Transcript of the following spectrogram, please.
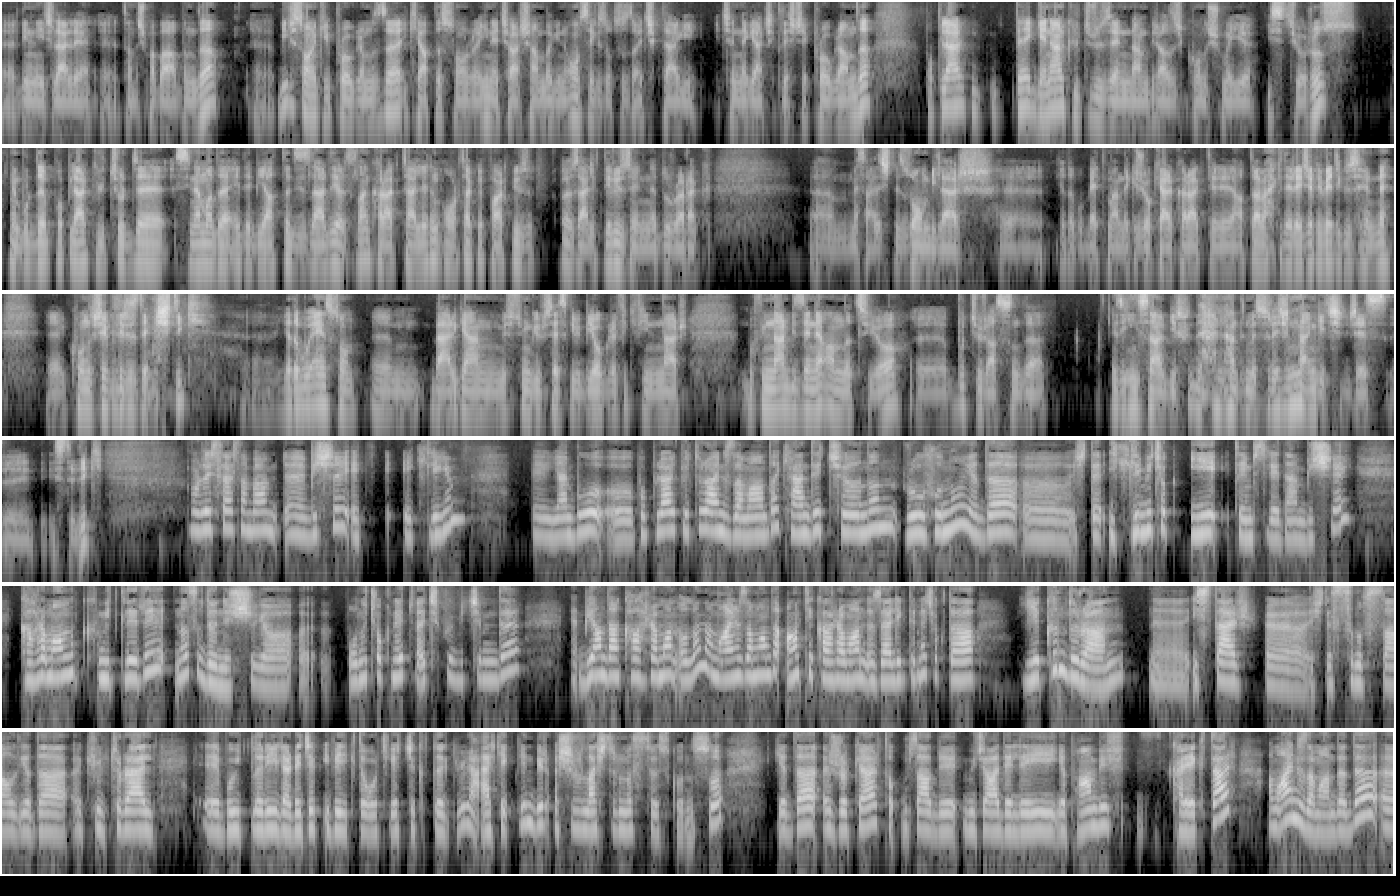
E, dinleyicilerle e, tanışma babında. E, bir sonraki programımızda iki hafta sonra yine çarşamba günü 18.30'da Açık Dergi içinde gerçekleşecek programda popüler ve genel kültür üzerinden birazcık konuşmayı istiyoruz. Burada popüler kültürde, sinemada, edebiyatta, dizilerde yaratılan karakterlerin ortak ve farklı özellikleri üzerine durarak mesela işte zombiler ya da bu Batman'deki Joker karakteri hatta belki de Recep İvedik üzerine konuşabiliriz demiştik. Ya da bu en son Bergen, Müslüm Gürses gibi biyografik filmler. Bu filmler bize ne anlatıyor? Bu tür aslında zihinsel bir değerlendirme sürecinden geçireceğiz istedik. Burada istersen ben bir şey et, ekleyeyim. E, yani bu e, popüler kültür aynı zamanda kendi çağının ruhunu ya da e, işte iklimi çok iyi temsil eden bir şey. Kahramanlık mitleri nasıl dönüşüyor? Onu çok net ve açık bir biçimde bir yandan kahraman olan ama aynı zamanda anti kahraman özelliklerine çok daha yakın duran ister işte sınıfsal ya da kültürel e, boyutlarıyla Recep İvedik de ortaya çıktığı gibi yani erkekliğin bir aşırılaştırılması söz konusu ya da Joker toplumsal bir mücadeleyi yapan bir karakter ama aynı zamanda da e,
